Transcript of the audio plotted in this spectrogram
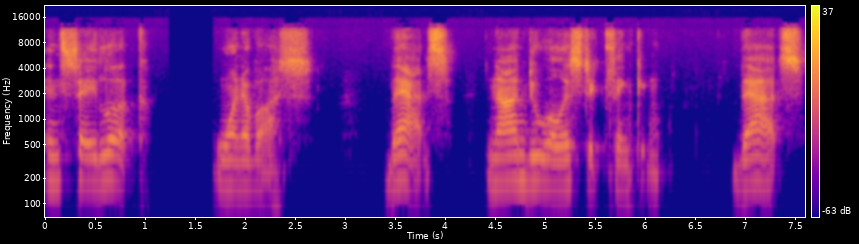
and say, Look, one of us. That's non dualistic thinking. That's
